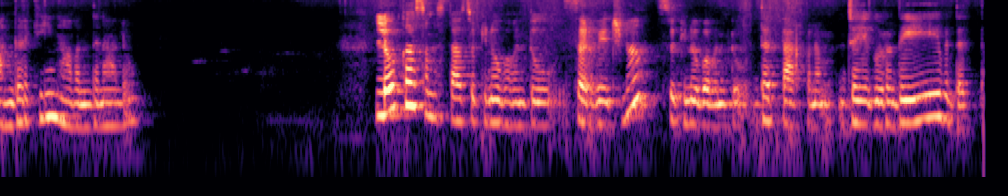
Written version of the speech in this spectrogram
అందరికీ నా వందనాలు. లోకా సంస్థ సుఖినో భవంతు సర్వేజన సుఖినో భవంతు దత్తార్పణం. జయ గురుదేవ్ దత్త.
